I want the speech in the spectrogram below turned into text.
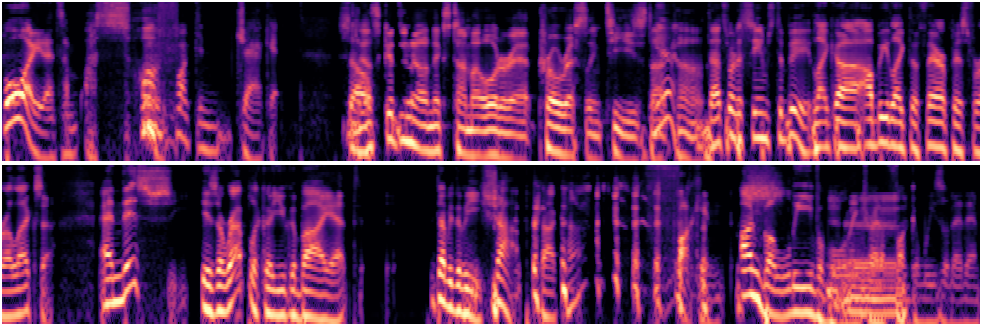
boy, that's a, a soft fucking jacket. So That's good to know next time I order at prowrestlingtees.com. that's what it seems to be. Like uh, I'll be like the therapist for Alexa. And this is a replica you could buy at www.shop.com. fucking unbelievable. They try to fucking weasel that in.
